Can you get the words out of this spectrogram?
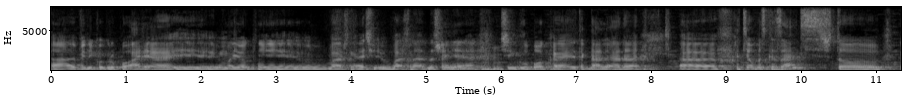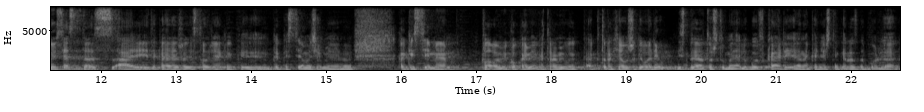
а, великую группу Ария и мое к ней важное, важное отношение, mm-hmm. очень глубокое и так далее, да. А, хотел бы сказать, что, ну, естественно, с Арией такая же история, как и, как и с тем, о чем я, как и с теми клавами коками, о, которыми, о которых я уже говорил, несмотря на то, что моя любовь к Арии, она, конечно, гораздо более,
